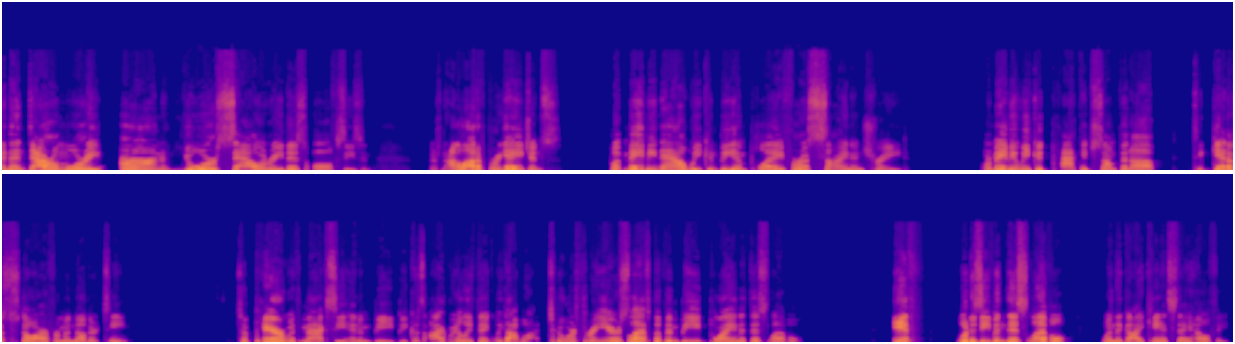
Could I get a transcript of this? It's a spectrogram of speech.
and then Daryl Morey, earn your salary this offseason. There's not a lot of free agents, but maybe now we can be in play for a sign and trade. Or maybe we could package something up to get a star from another team to pair with Maxey and Embiid because I really think we got what, two or three years left of Embiid playing at this level? If what is even this level when the guy can't stay healthy?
